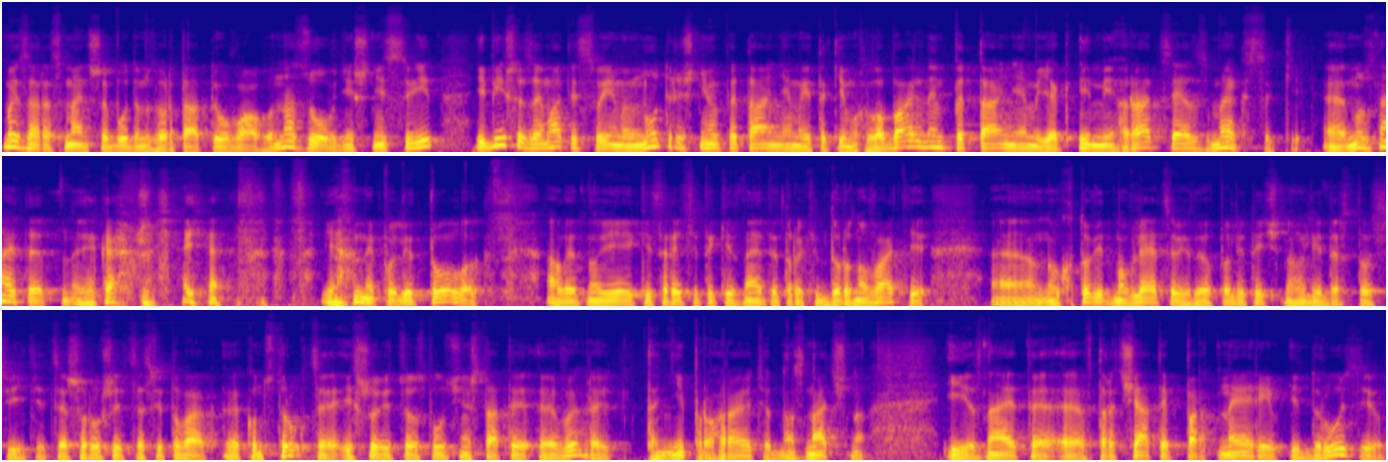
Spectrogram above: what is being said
Ми зараз менше будемо звертати увагу на зовнішній світ і більше займатися своїми внутрішніми питаннями і таким глобальним питанням, як еміграція з Мексики. Е, Ну, знаєте, яка вже я, я, я не політолог, але ну, є якісь речі такі, знаєте, трохи дурнуваті. Е, Ну, хто відмовляється від політичного лідерства у світі? Це ж рушиться світова е, конструкція, і що від цього Сполучені Штати е, виграють? Та ні, програють однозначно. І знаєте, е, втрачати партнерів і друзів.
